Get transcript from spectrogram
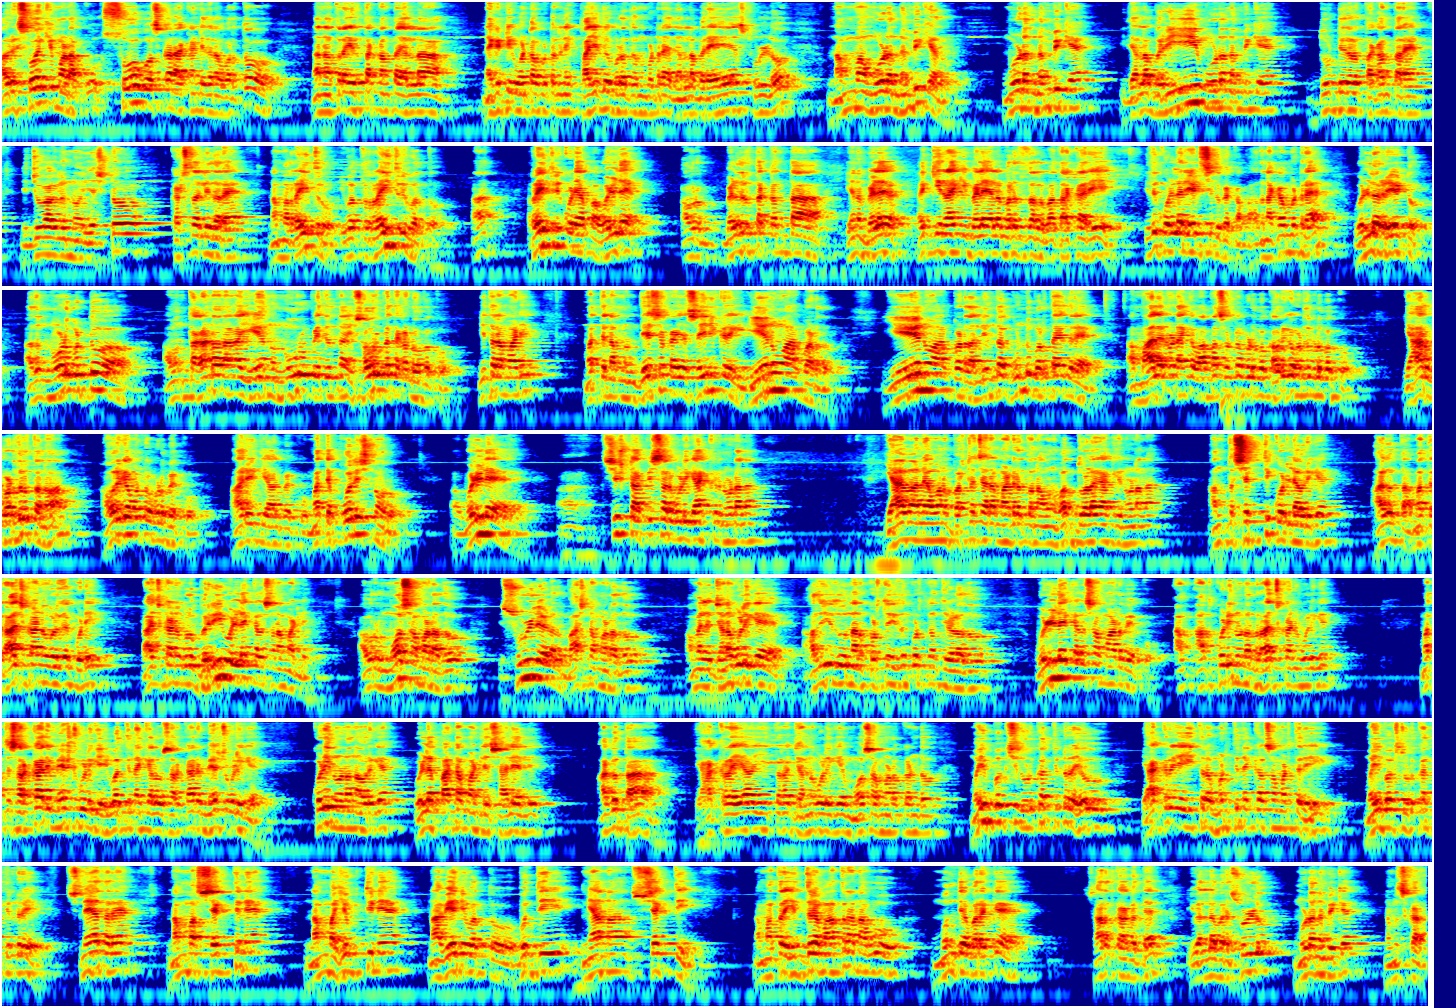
ಅವ್ರಿಗೆ ಸೋಕಿ ಮಾಡೋಕ್ಕೂ, ಸೋಗೋಸ್ಕರ ಹಾಕೊಂಡಿದ್ದಾರೆ ಹೊರತು ನನ್ನ ಹತ್ರ ಇರ್ತಕ್ಕಂಥ ಎಲ್ಲ ನೆಗೆಟಿವ್ ಹೊಂಟೋಗ್ಬಿಟ್ಟು ನನಗೆ ಪಾಸಿಟಿವ್ ಬರುತ್ತೆ ಅಂದ್ಬಿಟ್ರೆ ಅದೆಲ್ಲ ಬರೇ ಸುಳ್ಳು. ನಮ್ಮ ಮೂಢನಂಬಿಕೆ ಅದು. ಮೂಢನಂಬಿಕೆ. ಇದೆಲ್ಲ ಬರೀ ಮೂಢನಂಬಿಕೆ. ದುಡ್ಡಿರೋರು ತಗೊಂತಾರೆ. ನಿಜವಾಗ್ಲೂ ಎಷ್ಟೋ ಕಷ್ಟದಲ್ಲಿದ್ದಾರೆ. ನಮ್ಮ ರೈತರು, ಇವತ್ತು ರೈತರು ಇವತ್ತು ಹಾಂ ರೈತರಿಗೆ ಕೊಡಿಯಪ್ಪ, ಒಳ್ಳೆ. ಅವರು ಬೆಳೆದಿರ್ತಕ್ಕಂಥ ಏನು ಬೆಳೆ, ಅಕ್ಕಿ, ರಾಗಿ ಬೆಳೆ ಎಲ್ಲ ಬರುತ್ತಲ್ವ ತರಕಾರಿ? ಇದಕ್ಕೆ ಒಳ್ಳೆ ರೇಟ್ ಸಿಗಬೇಕಪ್ಪ. ಅದನ್ನ ಹಾಕೊಂಬಿಟ್ರೆ ಒಳ್ಳೆ ರೇಟು ಅದನ್ನು ನೋಡ್ಬಿಟ್ಟು ಅವನು ತಗೊಂಡವನಾಗ ಏನು ನೂರು ರೂಪಾಯಿ ಸಾವಿರ ರೂಪಾಯಿ ತಗೊಂಡು ಹೋಗ್ಬೇಕು. ಈ ಥರ ಮಾಡಿ. ಮತ್ತು ನಮ್ಮ ದೇಶಕಾಯ ಸೈನಿಕರಿಗೆ ಏನೂ ಆಗಬಾರ್ದು. ಏನೂ ಆಗಬಾರ್ದು. ಅಲ್ಲಿಂದ ಗುಂಡು ಬರ್ತಾ ಇದ್ದರೆ ಆ ಮಾಲೆ ನೋಡಿ ಹಂಗೆ ವಾಪಸ್ ಹೊಟ್ಟೋಗ್ಬಿಡ್ಬೇಕು ಅವ್ರಿಗೆ ಹೊಡೆದು ಬಿಡಬೇಕು ಯಾರು ಹೊಡೆದಿರ್ತಾನೋ ಅವ್ರಿಗೆ ಬಿಡಬೇಕು ಆ ರೀತಿ ಆಗಬೇಕು. ಮತ್ತು ಪೊಲೀಸ್ನವರು, ಒಳ್ಳೆ ಶಿಷ್ಟ ಆಫೀಸರ್ಗಳಿಗೆ ಹಾಕ್ರಿ ನೋಡೋಣ. ಯಾವನ ಅವನು ಭ್ರಷ್ಟಾಚಾರ ಮಾಡಿರ್ತಾನೋ ಅವನು ಒದ್ದೊಳಗೆ ಹಾಕಿ ನೋಡೋಣ. ಅಂಥ ಶಕ್ತಿ ಕೊಡಲಿ ಅವರಿಗೆ. ಆಗುತ್ತಾ? ಮತ್ತು ರಾಜಕಾರಣಿಗಳಿಗೆ ಕೊಡಿ. ರಾಜಕಾರಣಿಗಳು ಬರೀ ಒಳ್ಳೆ ಕೆಲಸನ ಮಾಡಲಿ. ಅವರು ಮೋಸ ಮಾಡೋದು, ಸುಳ್ಳು ಹೇಳೋದು, ಭಾಷಣ ಮಾಡೋದು ಆಮೇಲೆ ಜನಗಳಿಗೆ ಅದು ಇದು ನಾನು ಕೊಡ್ತೀನಿ ಇದನ್ನು ಕೊಡ್ತೀನಿ ಅಂತ ಹೇಳೋದು, ಒಳ್ಳೆ ಕೆಲಸ ಮಾಡಬೇಕು. ಅದು ಕೊಡಿ ನೋಡೋಣ ರಾಜಕಾರಣಿಗಳಿಗೆ. ಮತ್ತು ಸರ್ಕಾರಿ ಮೇಷ್ಟ್ರುಗಳಿಗೆ, ಇವತ್ತಿನ ಕೆಲವು ಸರ್ಕಾರಿ ಮೇಷ್ಟ್ರುಗಳಿಗೆ ಕೊಡಿ ನೋಡೋಣ ಅವರಿಗೆ, ಒಳ್ಳೆ ಪಾಠ ಮಾಡಲಿ ಶಾಲೆಯಲ್ಲಿ. ಆಗುತ್ತಾ? ಯಾಕ್ರಯ್ಯ ಈ ಥರ ಜನಗಳಿಗೆ ಮೋಸ ಮಾಡ್ಕೊಂಡು ಮೈ ಬಗ್ಸಿ ದುಡ್ಕೊಂಡು ಅಯ್ಯೋ ಯಾಕ್ರಯ್ಯ ಈ ಥರ ಮಣ್ಣು ಕೆಲಸ ಮಾಡ್ತೀರಿ? ಮೈ ಬಗ್ಸಿ ದುಡ್ಕೊಂಡು ತಿನ್ನಿರಿ ಸ್ನೇಹಿತರೆ, ನಮ್ಮ ಶಕ್ತಿನೇ, ನಮ್ಮ ಯುಕ್ತಿನೇ ನಾವೇನಿವತ್ತು ಬುದ್ಧಿ, ಜ್ಞಾನ, ಶಕ್ತಿ ನಮ್ಮ ಹತ್ರ ಇದ್ದರೆ ಮಾತ್ರ ನಾವು ಮುಂದೆ ಬರೋಕ್ಕೆ ಸಾರ್ಥಕ ಆಗುತ್ತೆ. ಇವೆಲ್ಲ ಬರೀ ಸುಳ್ಳು ಮೂಢನಂಬಿಕೆ ನಮಸ್ಕಾರ.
